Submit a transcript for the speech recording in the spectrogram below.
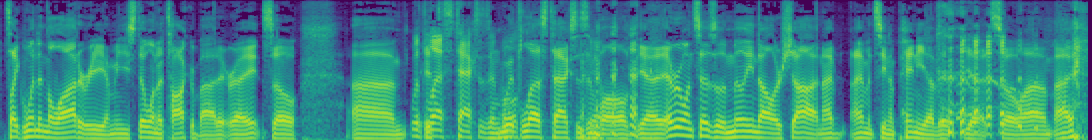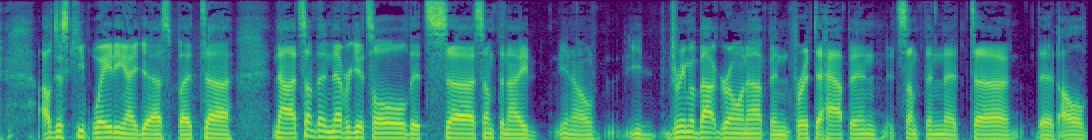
it's like winning the lottery. I mean, you still want to talk about it, right? So, um, with less taxes involved. with less taxes involved. yeah, everyone says it's a million dollar shot, and I've, I haven't seen a penny of it yet. So um, I, I'll just keep waiting, I guess. But uh, no, it's something that never gets old. It's uh, something I, you know, you dream about growing up, and for it to happen, it's something that uh, that I'll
